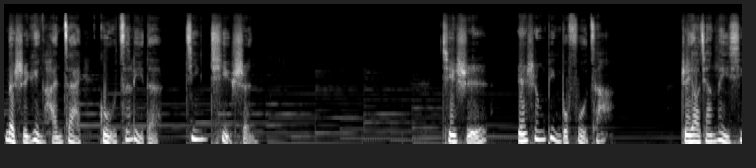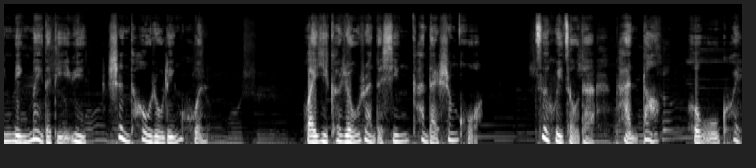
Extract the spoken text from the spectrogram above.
那是蕴含在骨子里的精气神。其实，人生并不复杂，只要将内心明媚的底蕴渗透入灵魂，怀一颗柔软的心看待生活，自会走得坦荡和无愧。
